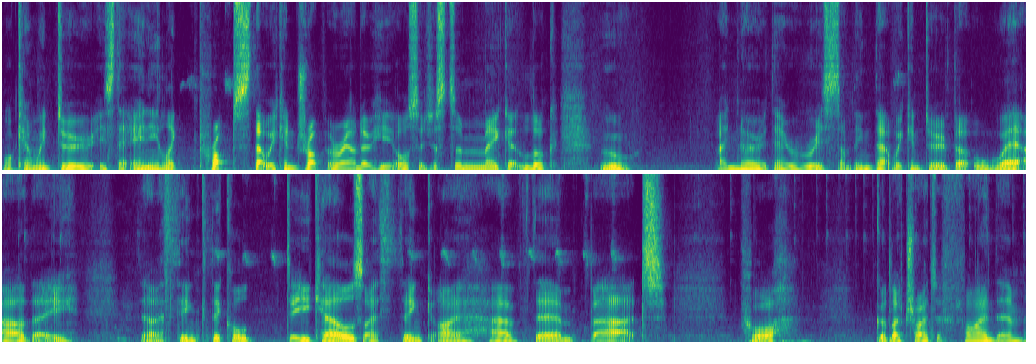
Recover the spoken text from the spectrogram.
what can we do? Is there any like props that we can drop around over here also just to make it look... Ooh, I know there is something that we can do, but where are they? I think they're called decals. I think I have them, but... Oh, good luck trying to find them.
